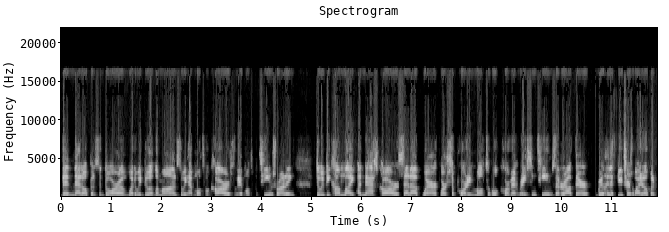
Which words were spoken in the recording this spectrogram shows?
Then that opens the door of what do we do at Le Mans? Do we have multiple cars? Do we have multiple teams running? Do we become like a NASCAR setup where we're supporting multiple Corvette racing teams that are out there? Really, the future is wide open.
